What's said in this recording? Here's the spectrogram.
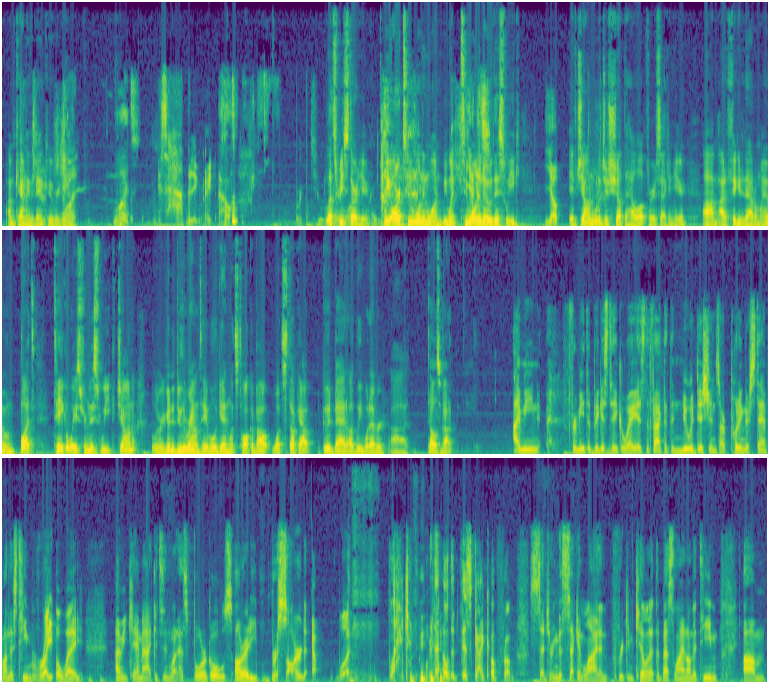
I'm counting the Vancouver game. What What? is happening right now? Two, Let's restart one, here. right? We are two one and one. We went two one and Yes. oh this week. yep. If John would have just shut the hell up for a second here, um, I'd have figured it out on my own. But takeaways from this week, John. We're going to do the roundtable again. Let's talk about what stuck out, good, bad, ugly, whatever. Uh, tell us about it. I mean, for me, the biggest takeaway is the fact that the new additions are putting their stamp on this team right away. I mean, Cam Atkinson, what, has four goals already? Brassard, uh, what? Like, where the hell did this guy come from? Centering the second line and freaking killing it, the best line on the team. Um,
